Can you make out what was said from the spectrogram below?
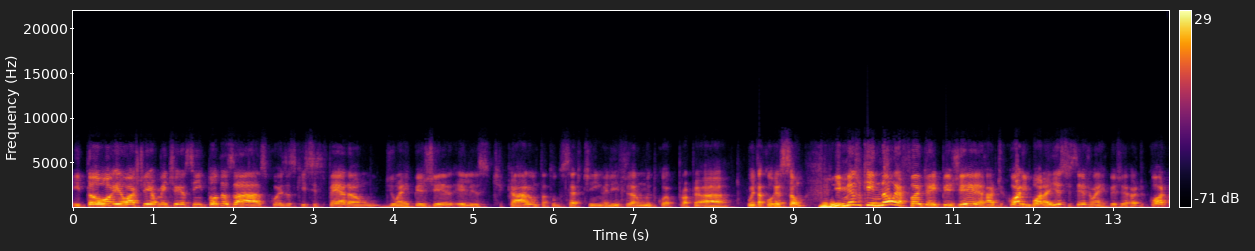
Então eu achei realmente assim, todas as coisas que se esperam de um RPG, eles ticaram, tá tudo certinho ali, fizeram muito própria, muita correção. Uhum. E mesmo quem não é fã de RPG hardcore, embora este seja um RPG hardcore,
